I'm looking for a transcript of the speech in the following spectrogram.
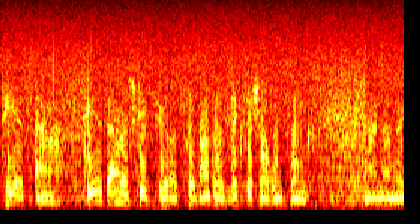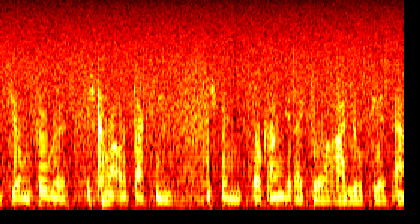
PSR. PSR steht für Privater Sächsischer Rundfunk. Mein Name ist Jürgen Vogel. Ich komme aus Sachsen. Ich bin Programmdirektor Radio PSR.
